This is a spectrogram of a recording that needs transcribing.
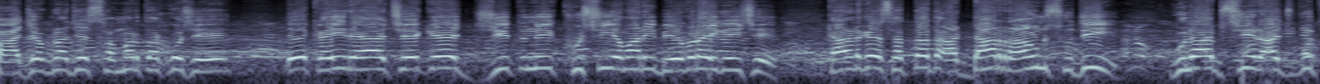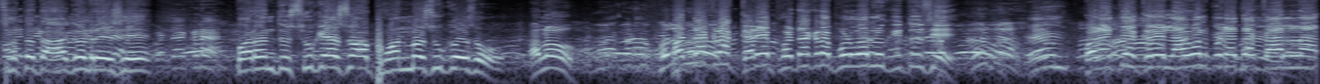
ભાજપના જે સમર્થકો છે એ કહી રહ્યા છે કે જીતની ખુશી અમારી બેવડાઈ ગઈ છે કારણ કે સતત અઢાર રાઉન્ડ સુધી ગુલાબસિંહ રાજપૂત સતત આગળ રહે છે પરંતુ શું કહેશો આ ફોનમાં શું કહેશો છો હલો ફટાકડા ઘરે ફટાકડા ફોડવાનું કીધું છે એમ ફટાકડા ઘરે લાવલ પડ્યા હતા કાલના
